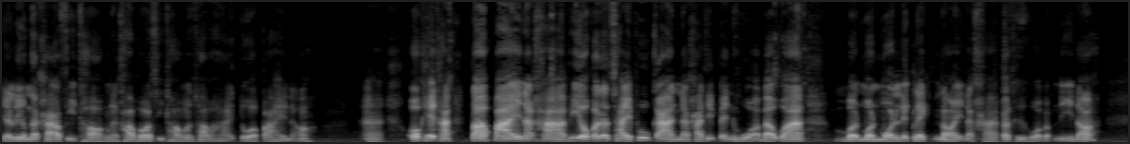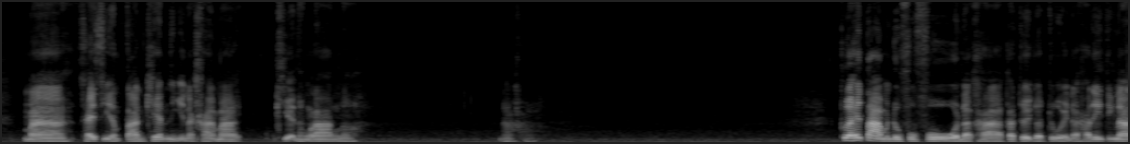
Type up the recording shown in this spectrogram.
อย่าลืมนะคะสีทองนะคะ เพราะว่าสีทองมันชอบหายตัวไปเนาะอ่าโอเคค่ะ ต่อไปนะคะ พี่โยก็จะใช้ผู้กันนะคะ ที่เป็นหัวแบบว่าหมนหมนหมนๆเล็ก ๆ หน่อยนะคะ ก็คือหัวแบบนี้เนาะมาใช้สีน้ำตาลเข้มนี้นะคะ มาเขียนข้างล่างเนาะนะคะ เพื่อให้ตามันดูฟูๆนะคะ กระจุยกระจุยนะคะจริงๆนะ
